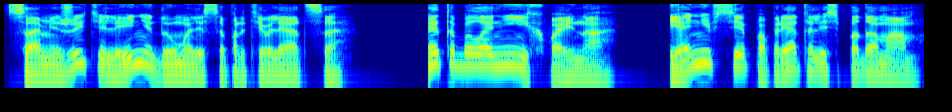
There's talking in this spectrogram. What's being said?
Сами жители и не думали сопротивляться. Это была не их война, и они все попрятались по домам.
